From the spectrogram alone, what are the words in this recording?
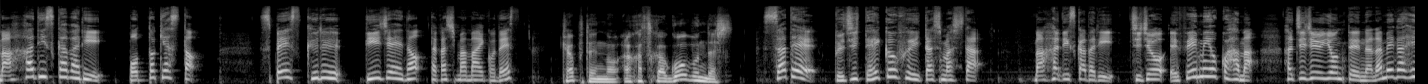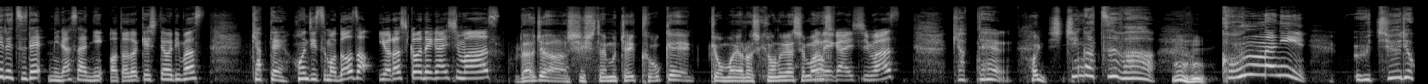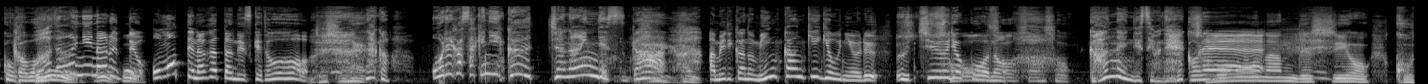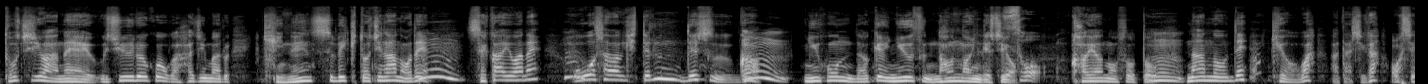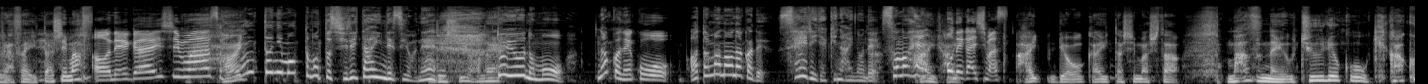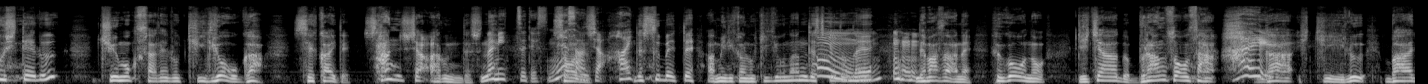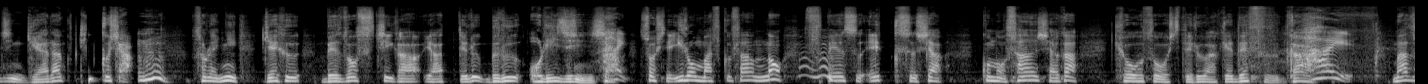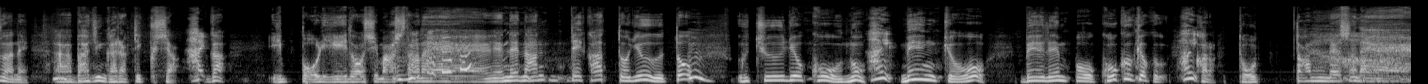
マッハディスカバリー、ポッドキャスト、スペースクルー、DJ の高島舞子です。キャプテンの赤塚剛文です。さて、無事テイクオフいたしました。マッハディスカバリー、地上 FM 横浜 84.7MHz で皆さんにお届けしております。キャプテン、本日もどうぞよろしくお願いします。ラジャーシステムチェック OK。今日もよろしくお願いしおます。願いします。キャプテン、はい7月は、うんうん。こんなに宇宙旅行が話題になるって思ってなかったんですけど、ねなんか、俺が先に行くじゃないんですが、はいはいアメリカの民間企業による宇宙旅行の元年ですよね、こそうれ。なんですよ。今年はね、宇宙旅行が始まる記念すべき年なので、うん世界はね、大騒ぎしてるんですが、うん日本だけニュースにならないんですよ。そう。蚊帳の外、うん。なので、今日は私がお知らせいたします。お願いします、はい。本当にもっともっと知りたいんですよね。ですよね。というのも、なんかね、こう、頭の中で整理できないので、その辺、はいはいお願いします。はい、了解いたしました。まずね、宇宙旅行を企画してる、注目される企業が世界で3社あるんですね。三つですねそう三社はいで、すべてアメリカの企業なんですけどね。で、まずはね、富豪のリチャード・ブランソンさはいんが率いるバージン・ギャラクティック社。んそれにジェフ・ベゾス氏がやってるブルーオリジン社。はいそしてイーロン・マスクさんのスペース X 社。この3社が競争してるわけですが、はい。まずはね、あバージン・ガラクティック社はいが一歩リードしましたね。で、なんでかというと、宇宙旅行のはい免許を米連邦航空局はいから取ったんですね。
